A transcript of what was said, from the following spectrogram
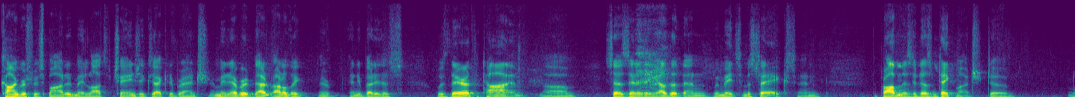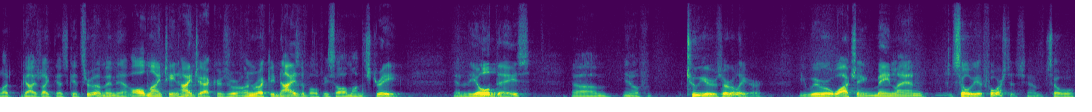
Congress responded, made lots of change. The executive branch, I mean, ever, that, I don't think there, anybody that was there at the time um, says anything other than we made some mistakes. And the problem is it doesn't take much to let guys like this get through them. I mean, all 19 hijackers were unrecognizable if you saw them on the street. In the old days, um, you know, two years earlier, we were watching mainland Soviet forces. So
